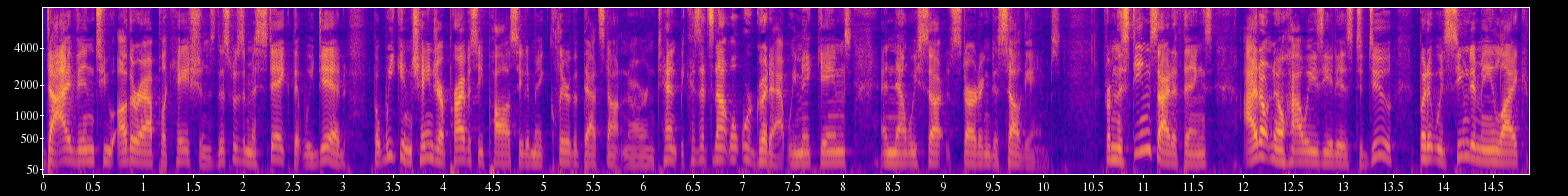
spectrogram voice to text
dive into other applications. This was a mistake that we did, but we can change our privacy policy to make clear that that's not in our intent because that's not what we're good at. We make games, and now we start starting to sell games. From the Steam side of things, I don't know how easy it is to do, but it would seem to me like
